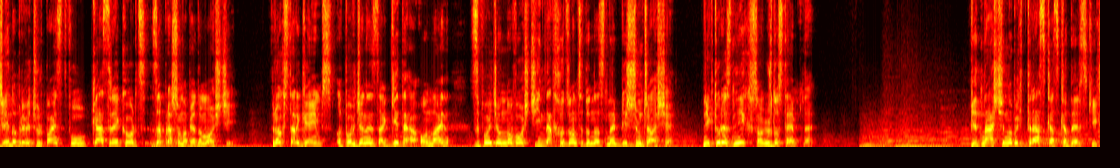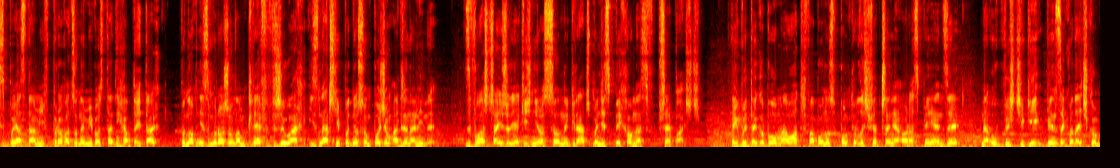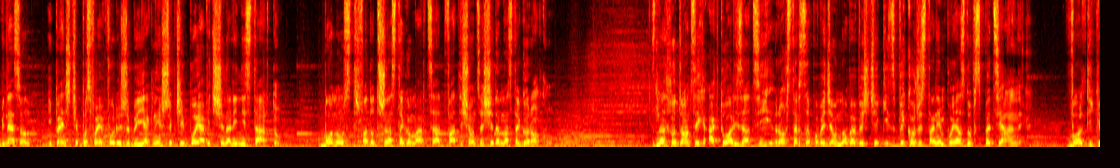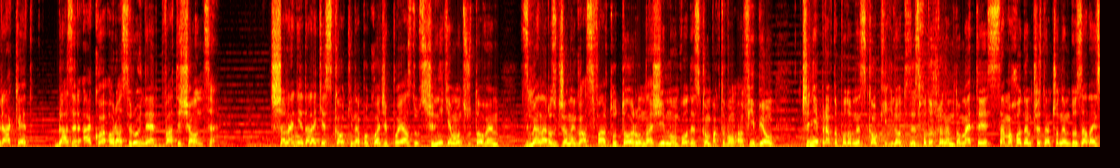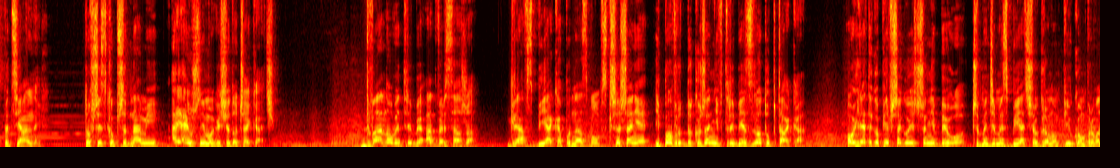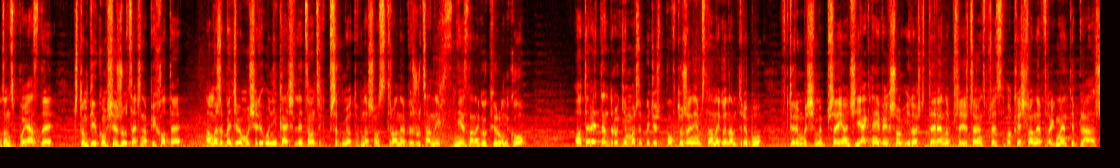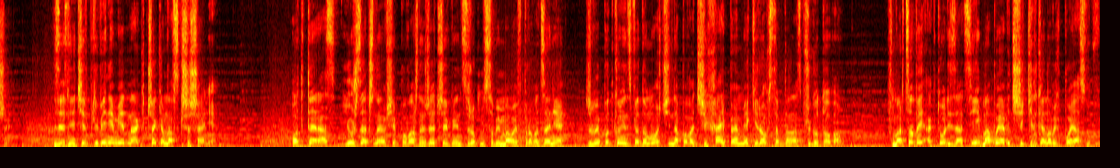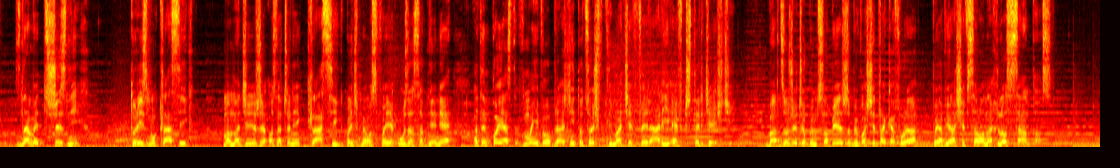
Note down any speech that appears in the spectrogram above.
Dzień dobry wieczór Państwu, Kaz Records, zapraszam na wiadomości. Rockstar Games, odpowiedzialny za GTA Online, zapowiedział nowości nadchodzące do nas w najbliższym czasie. Niektóre z nich są już dostępne. 15 nowych tras kaskaderskich z pojazdami wprowadzonymi w ostatnich updatech ponownie zmrożą nam krew w żyłach i znacznie podniosą poziom adrenaliny. Zwłaszcza jeżeli jakiś nierozsądny gracz będzie spychał nas w przepaść. Jakby tego było mało, trwa bonus punktów doświadczenia oraz pieniędzy na up wyścigi, więc zakładajcie kombinezon i pędźcie po swoje fury, żeby jak najszybciej pojawić się na linii startu. Bonus trwa do 13 marca 2017 roku. Z nadchodzących aktualizacji Rockstar zapowiedział nowe wyścigi z wykorzystaniem pojazdów specjalnych. Voltic Racket, Blazer Aqua oraz Ruiner 2000. Szalenie dalekie skoki na pokładzie pojazdu z silnikiem odrzutowym, zmiana rozgrzanego asfaltu toru na zimną wodę z kompaktową amfibią, czy nieprawdopodobne skoki i loty ze spadochronem do mety z samochodem przeznaczonym do zadań specjalnych. To wszystko przed nami, a ja już nie mogę się doczekać. Dwa nowe tryby adwersarza. Gra w zbijaka pod nazwą Wskrzeszenie i powrót do korzeni w trybie zlotu ptaka. O ile tego pierwszego jeszcze nie było, czy będziemy zbijać się ogromną piłką prowadząc pojazdy, czy tą piłką się rzucać na piechotę, a może będziemy musieli unikać lecących przedmiotów w naszą stronę wyrzucanych z nieznanego kierunku, o tyle ten drugi może być już powtórzeniem znanego nam trybu, w którym musimy przejąć jak największą ilość terenu przejeżdżając przez określone fragmenty planszy. Ze zniecierpliwieniem jednak czekam na wskrzeszenie. Od teraz już zaczynają się poważne rzeczy, więc zróbmy sobie małe wprowadzenie, żeby pod koniec wiadomości napawać się hypem, jaki Rockstar dla nas przygotował. W marcowej aktualizacji ma pojawić się kilka nowych pojazdów. Znamy trzy z nich. Turismo Classic, mam nadzieję, że oznaczenie Classic będzie miało swoje uzasadnienie, a ten pojazd w mojej wyobraźni to coś w klimacie Ferrari F40. Bardzo życzyłbym sobie, żeby właśnie taka fura pojawiła się w salonach Los Santos.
